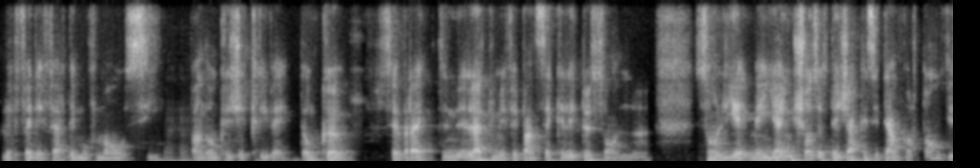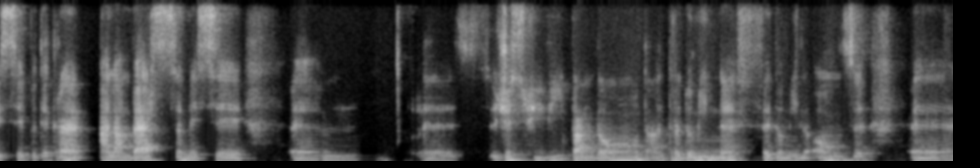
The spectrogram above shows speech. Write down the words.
le, fait de faire des mouvements aussi mhm. pendant que j'écrivais. Donc, euh, c'est vrai, là, tu me fais penser que les deux sont, sont liés. Mais il y a une chose déjà que c'était important, que c'est peut-être à l'inverse, mais c'est. Euh, euh, j'ai suivi pendant, entre 2009 et 2011, euh,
